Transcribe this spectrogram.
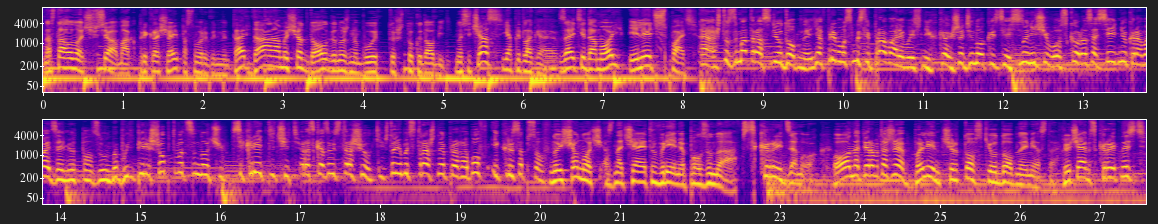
Настала ночь. Все, Мак, прекращай, посмотрим в инвентарь. Да, нам еще долго нужно будет эту штуку долбить. Но сейчас я предлагаю зайти домой и лечь спать. А, что за матрас неудобный? Я в прямом смысле проваливаюсь в них. Как же одиноко здесь. Но ничего, скоро соседнюю кровать займет ползун. Мы будем перешептываться ночью, секретничать, рассказывать страшилки. Что-нибудь страшное про рабов и крысопсов. Но еще ночь означает время ползуна. Вскрыть замок. О, на первом этаже. Блин, чертовски удобное место. Включаем скрытность.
